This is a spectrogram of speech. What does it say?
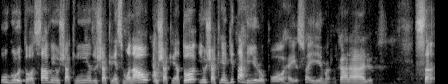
o Guto, ó, salvem os Chacrinhas, o Chacrinha Simonal, o Chacrinha Ator e o Chacrinha Guitar Hero. Porra, é isso aí, mano. Caralho. Sa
